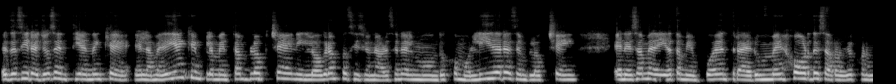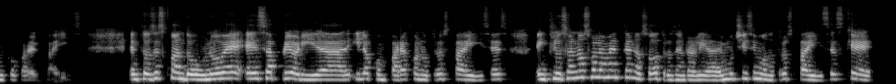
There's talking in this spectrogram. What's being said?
Es decir, ellos entienden que en la medida en que implementan blockchain y logran posicionarse en el mundo como líderes en blockchain, en esa medida también pueden traer un mejor desarrollo económico para el país. Entonces, cuando uno ve esa prioridad y lo compara con otros países, e incluso no solamente nosotros, en realidad hay muchísimos otros países que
